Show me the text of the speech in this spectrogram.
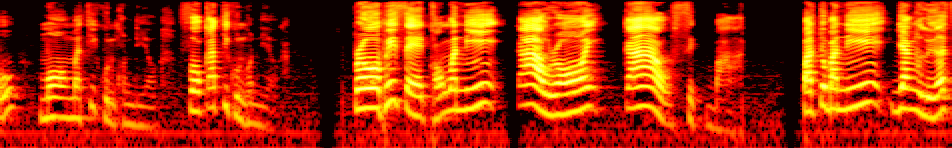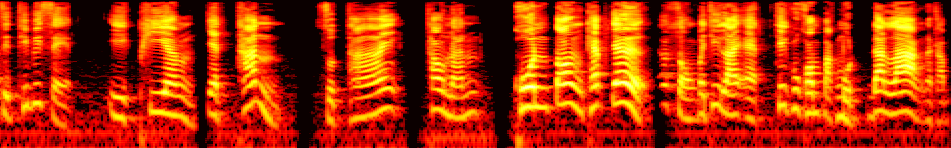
มองมาที่คุณคนเดียว โฟกัสที่คุณคนเดียวครับ โปรพิเศษของวันนี้ 990 บาท ปัจจุบันนี้ยังเหลือสิทธิพิเศษ อีกเพียง 7 ท่าน สุดท้าย เท่านั้น คุณต้องแคปเจอร์แล้วส่งไปที่ Line แอดที่ครูคอมปักหมุดด้านล่างนะครับ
